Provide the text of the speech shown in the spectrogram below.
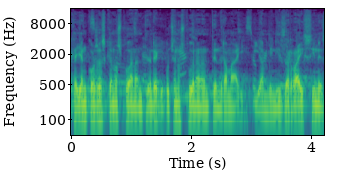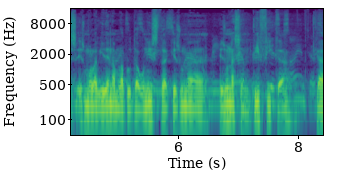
que hi ha coses que no es poden entendre que potser no es podran entendre mai. I en Vinis de Rising és, és molt evident amb la protagonista, que és una, és una científica que,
